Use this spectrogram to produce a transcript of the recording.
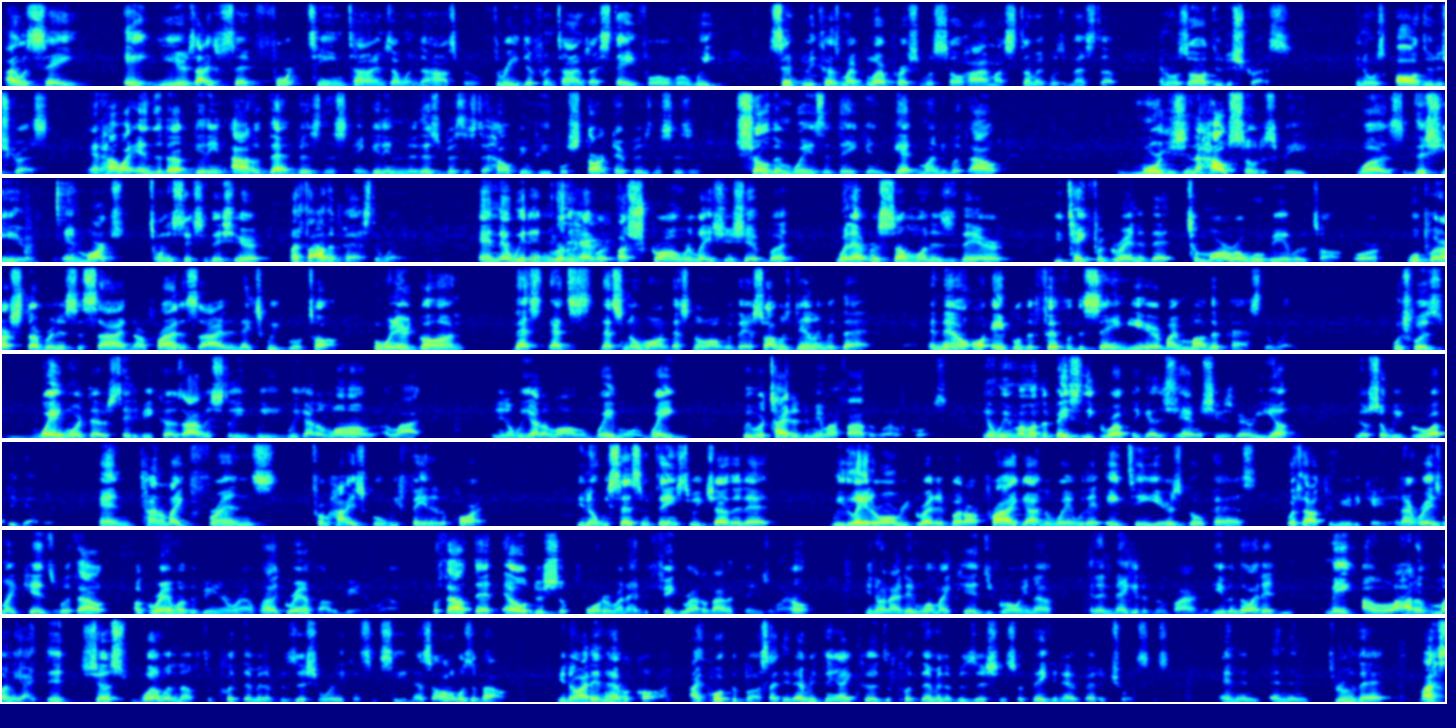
I would say eight years, I spent 14 times I went in the hospital. Three different times I stayed for over a week simply because my blood pressure was so high, my stomach was messed up, and it was all due to stress. You know, it was all due to stress. And how I ended up getting out of that business and getting into this business to helping people start their businesses and show them ways that they can get money without mortgaging the house, so to speak, was this year in March 26th of this year, my father passed away. And now we didn't really have a, a strong relationship, but whenever someone is there, you take for granted that tomorrow we'll be able to talk, or we'll put our stubbornness aside and our pride aside, and next week we'll talk. But when they're gone, that's that's that's no longer that's no longer there. So I was dealing with that. And now on April the 5th of the same year, my mother passed away, which was way more devastating because obviously we we got along a lot. You know, we got along way more, way we were tighter than me and my father were, of course. You know, we and my mother basically grew up together. She had when she was very young. You know, so we grew up together. And kind of like friends from high school, we faded apart. You know, we said some things to each other that we later on regretted, but our pride got in the way and we let 18 years go past without communicating. And I raised my kids without a grandmother being around, without a grandfather being around, without that elder support around. I had to figure out a lot of things on my own you know, and I didn't want my kids growing up in a negative environment. Even though I didn't make a lot of money, I did just well enough to put them in a position where they can succeed. And that's all it was about. You know, I didn't have a car. I caught the bus. I did everything I could to put them in a position so they can have better choices. And then and then through that, my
